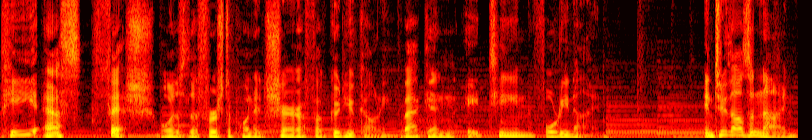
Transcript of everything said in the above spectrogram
P.S. Fish was the first appointed sheriff of Goodhue County back in 1849. In 2009,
